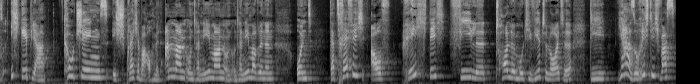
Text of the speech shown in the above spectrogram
Also, ich gebe ja Coachings, ich spreche aber auch mit anderen Unternehmern und Unternehmerinnen und da treffe ich auf richtig viele tolle, motivierte Leute, die ja so richtig was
